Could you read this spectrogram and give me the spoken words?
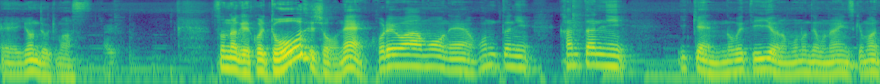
ー読んでおきます。はい。そんなわけでこれどうでしょうね。これはもうね本当に簡単に意見述べていいようなものでもないんですけど、まあ、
